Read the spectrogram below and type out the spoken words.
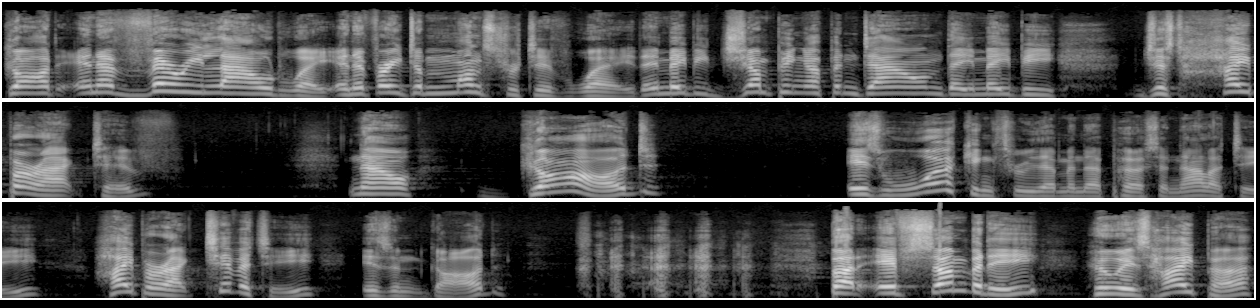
God in a very loud way, in a very demonstrative way. They may be jumping up and down, they may be just hyperactive. Now, God is working through them in their personality. Hyperactivity isn't God. but if somebody who is hyper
